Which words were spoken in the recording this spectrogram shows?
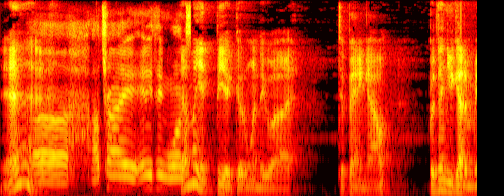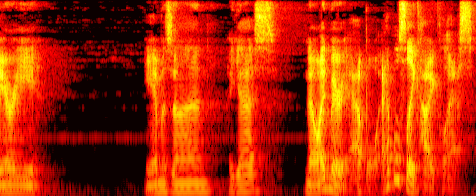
yeah, Uh, I'll try anything once. that might be a good one to uh to bang out. But then you got to marry Amazon, I guess. No, I'd marry Apple. Apple's like high class.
